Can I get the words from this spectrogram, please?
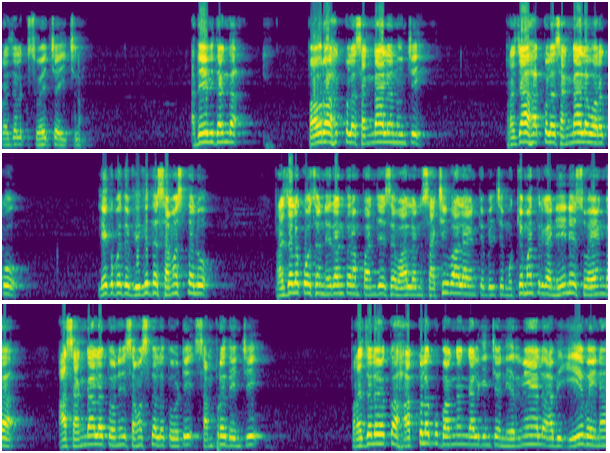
ప్రజలకు స్వేచ్ఛ ఇచ్చినాం. అదేవిధంగా పౌర హక్కుల సంఘాల నుంచి ప్రజా హక్కుల సంఘాల వరకు లేకపోతే వివిధ సంస్థలు ప్రజల కోసం నిరంతరం పనిచేసే వాళ్ళను సచివాలయానికి పిలిచి ముఖ్యమంత్రిగా నేనే స్వయంగా ఆ సంఘాలతోని సంస్థలతోటి సంప్రదించి ప్రజల యొక్క హక్కులకు భంగం కలిగించే నిర్ణయాలు అవి ఏవైనా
